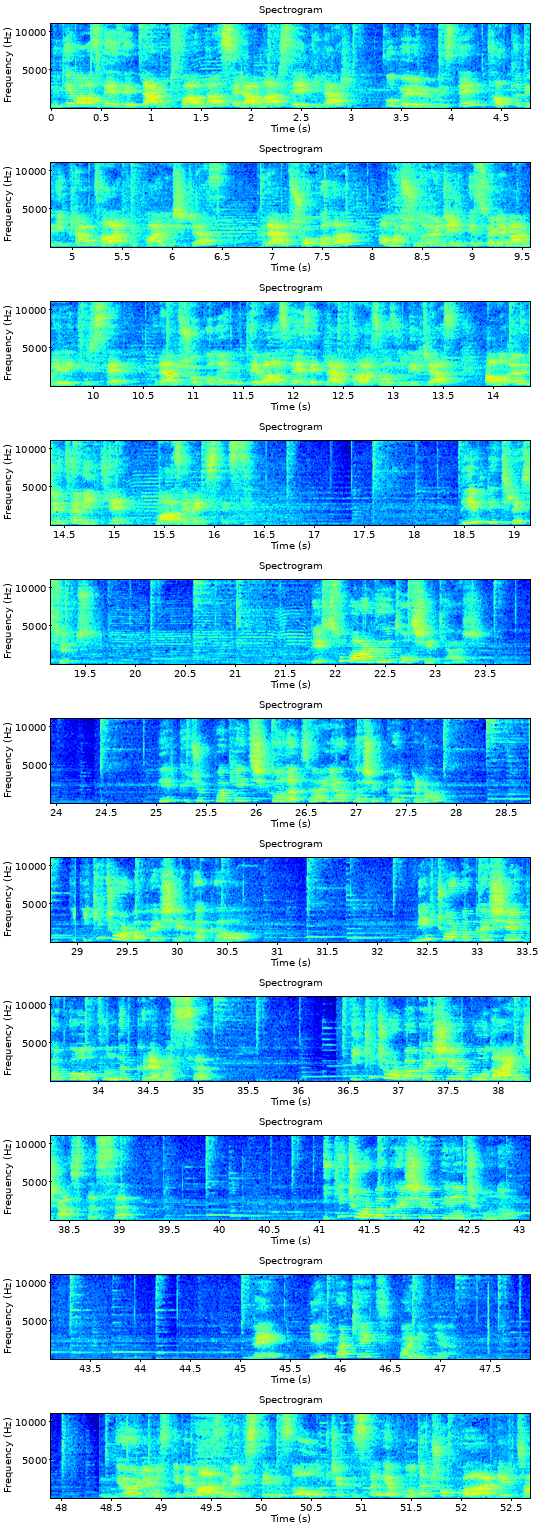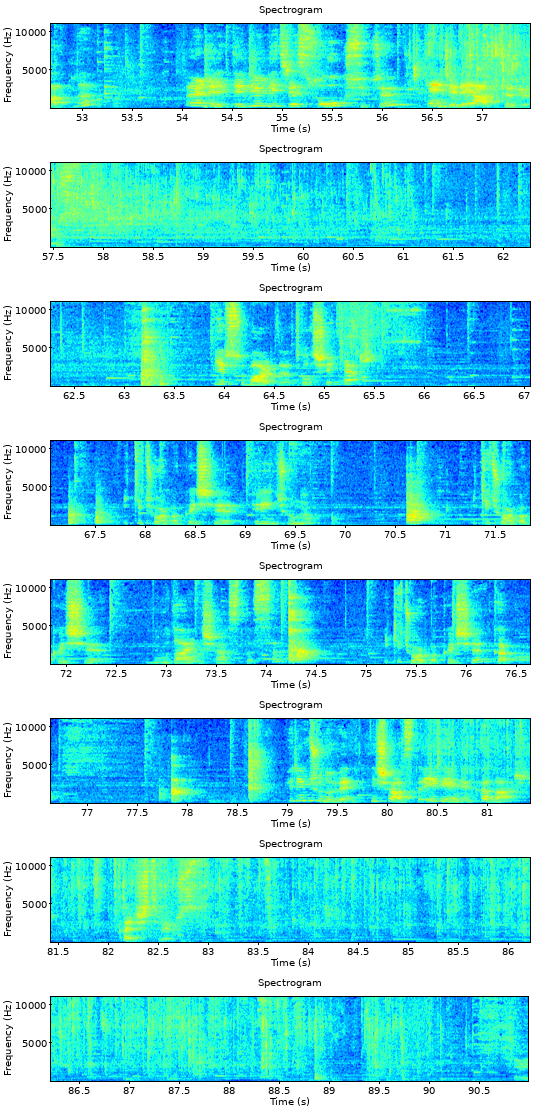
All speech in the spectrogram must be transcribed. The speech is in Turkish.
Mütevazı Lezzetler Mutfağı'ndan selamlar, sevgiler. Bu bölümümüzde tatlı bir ikram tarifi paylaşacağız. Krem şokola ama şunu öncelikle söylemem gerekirse krem şokolayı mütevazı lezzetler tarzı hazırlayacağız. Ama önce tabii ki malzeme listesi. 1 litre süt, 1 su bardağı toz şeker, 1 küçük paket çikolata yaklaşık 40 gram, 2 çorba kaşığı kakao, 1 çorba kaşığı kakaolu fındık kreması, 2 çorba kaşığı buğday nişastası, 2 çorba kaşığı pirinç unu ve 1 paket vanilya. Gördüğünüz gibi malzeme listemiz oldukça kısa. Yapımı da çok kolay bir tatlı. Öncelikle 1 litre soğuk sütü tencereye aktarıyoruz. Bir su bardağı toz şeker, 2 çorba kaşığı pirinç unu, 2 çorba kaşığı buğday nişastası, 2 çorba kaşığı kakao. Pirinç unu ve nişasta eriyene kadar karıştırıyoruz.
